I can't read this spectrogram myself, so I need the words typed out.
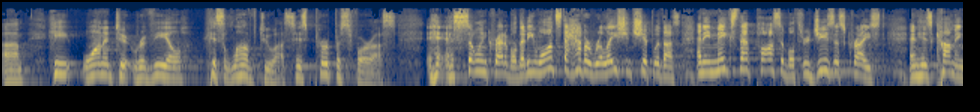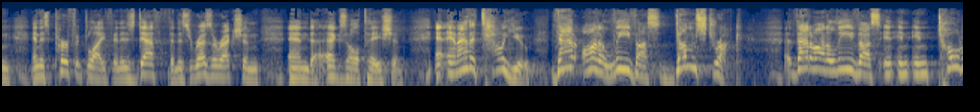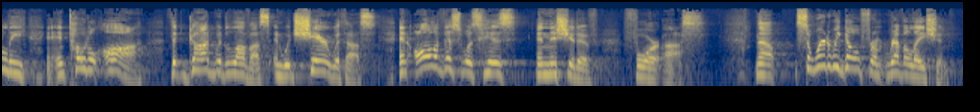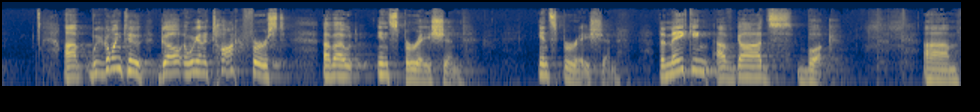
Um, he wanted to reveal his love to us, his purpose for us. It's so incredible that he wants to have a relationship with us, and he makes that possible through Jesus Christ and his coming and his perfect life and his death and his resurrection and uh, exaltation. And, and I got to tell you, that ought to leave us dumbstruck that ought to leave us in, in, in, totally, in total awe that God would love us and would share with us. And all of this was His initiative for us. Now, so where do we go from Revelation? Um, we're going to go and we're going to talk first about inspiration. Inspiration. The making of God's book. Um,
